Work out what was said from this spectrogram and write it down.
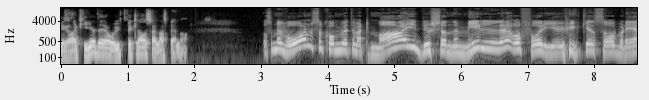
hierarkiet. Det er å utvikle og selge spillere. Og så med våren så kom jo etter hvert mai, du skjønner milde, og forrige uke så ble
